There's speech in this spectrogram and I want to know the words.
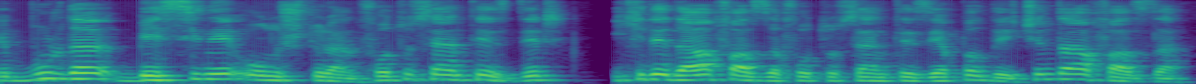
Burada besini oluşturan fotosentezdir. İkide daha fazla fotosentez yapıldığı için daha fazla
